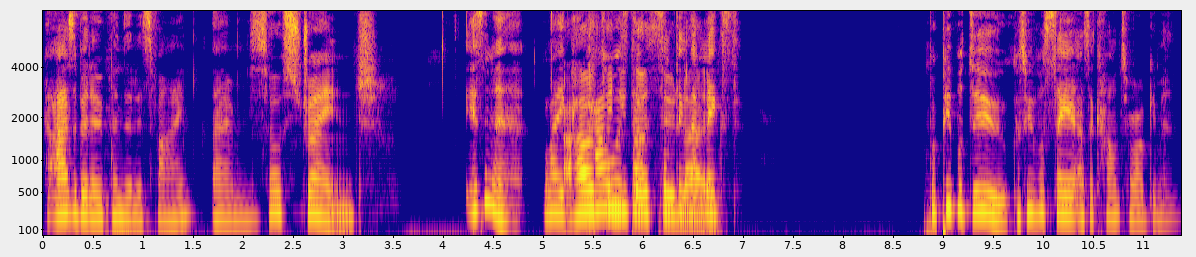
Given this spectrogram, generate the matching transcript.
her eyes have been opened and it's fine. Um, So strange. isn't it? Like How can is you go that through something that life? makes? But people do because people say it as a counter argument.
